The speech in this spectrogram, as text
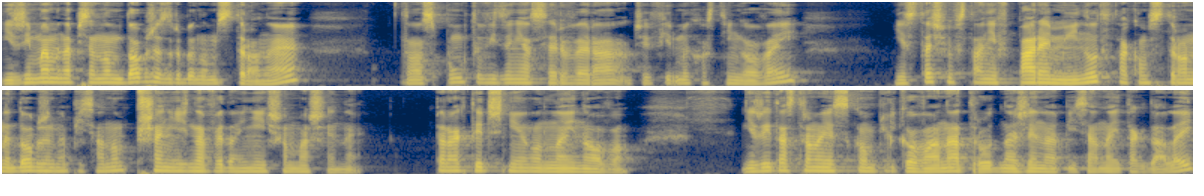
Jeżeli mamy napisaną dobrze zrobioną stronę, to z punktu widzenia serwera czy firmy hostingowej jesteśmy w stanie w parę minut taką stronę dobrze napisaną przenieść na wydajniejszą maszynę. Praktycznie online'owo. Jeżeli ta strona jest skomplikowana, trudna, źle napisana i tak dalej,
